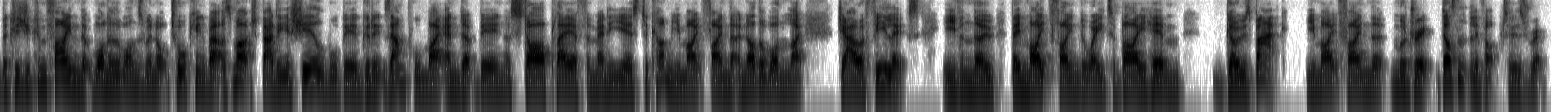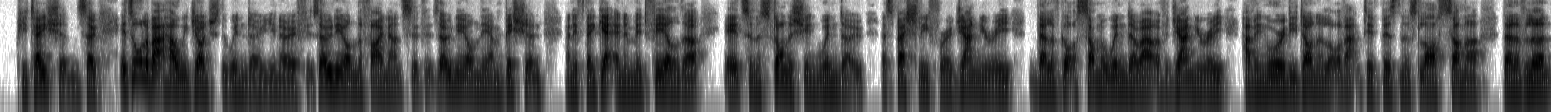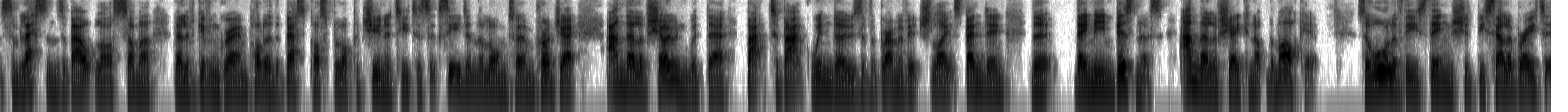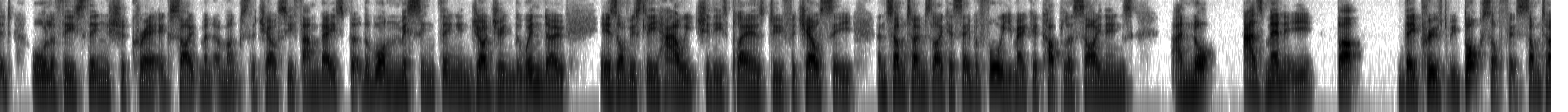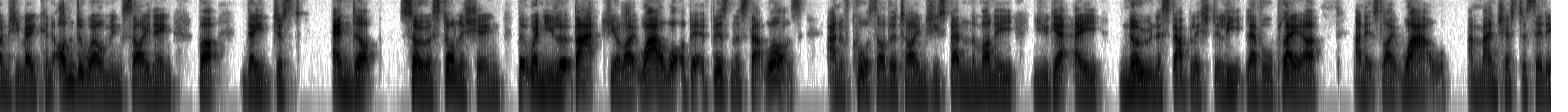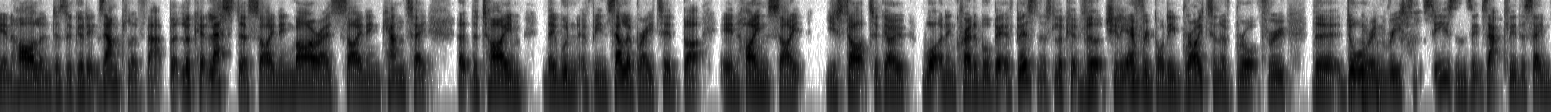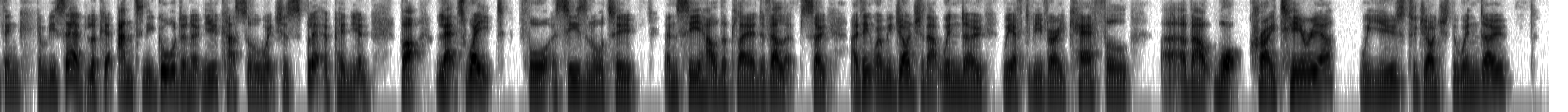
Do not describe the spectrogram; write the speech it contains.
because you can find that one of the ones we're not talking about as much, Badiashile, will be a good example, might end up being a star player for many years to come. You might find that another one like Joao Felix, even though they might find a way to buy him, goes back. You might find that Mudryk doesn't live up to his rep- reputation. So it's all about how we judge the window. You know, if it's only on the finance, if it's only on the ambition, and if they get in a midfielder, it's an astonishing window, especially for a January. They'll have got a summer window out of a January, having already done a lot of active business last summer. They'll have learned some lessons about last summer. They'll have given Graham Potter the best possible opportunity to succeed in the long term project. And they'll have shown with their back to back windows of Abramovich like spending that they mean business and they'll have shaken up the market. So all of these things should be celebrated. All of these things should create excitement amongst the Chelsea fan base. But the one missing thing in judging the window is obviously how each of these players do for Chelsea. And sometimes, like I say before, you make a couple of signings and not as many, but they prove to be box office. Sometimes you make an underwhelming signing, but they just end up so astonishing that when you look back, you're like, wow, what a bit of business that was. And of course, other times you spend the money, you get a known, established elite level player, and it's like, wow. And Manchester City and Haaland is a good example of that. But look at Leicester signing Mahrez, signing Kante. At the time, they wouldn't have been celebrated, but in hindsight, you start to go, what an incredible bit of business. Look at virtually everybody Brighton have brought through the door in recent seasons. Exactly the same thing can be said. Look at Anthony Gordon at Newcastle, which is split opinion, but let's wait for a season or two and see how the player develops. So I think when we judge that window, we have to be very careful uh, about what criteria we use to judge the window.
